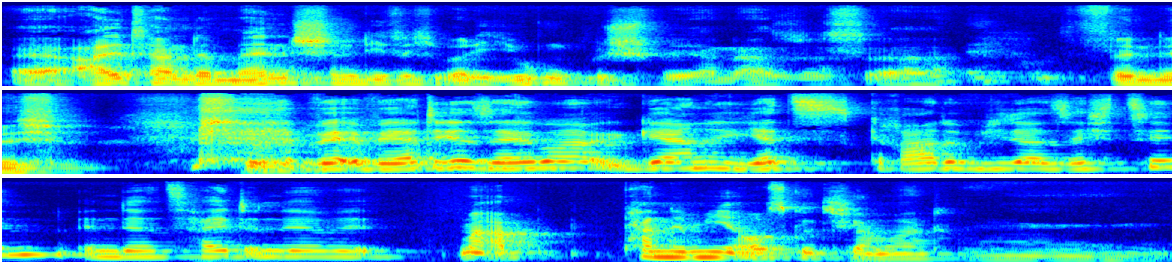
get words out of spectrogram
äh, alternde Menschen, die sich über die Jugend beschweren. Also das äh, finde ich. Wärt ihr selber gerne jetzt gerade wieder 16 in der Zeit, in der wir mal ab Pandemie ausgeklammert? Mm,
